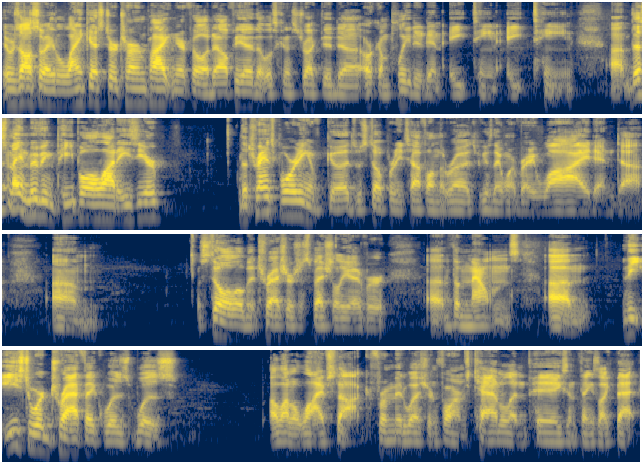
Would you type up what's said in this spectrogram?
There was also a Lancaster Turnpike near Philadelphia that was constructed uh, or completed in 1818. Uh, this made moving people a lot easier. The transporting of goods was still pretty tough on the roads because they weren't very wide and uh, um, still a little bit treacherous, especially over uh, the mountains. Um, the eastward traffic was was a lot of livestock from Midwestern farms, cattle and pigs and things like that.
